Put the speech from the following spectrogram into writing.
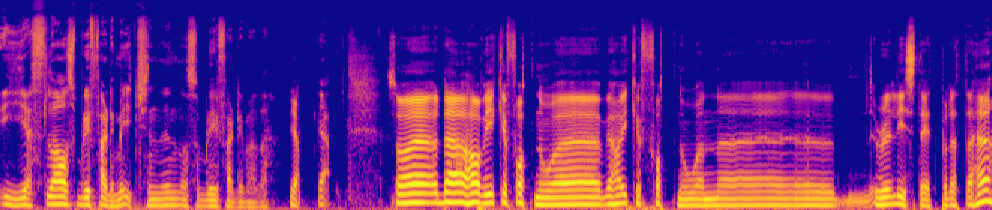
Yes, la oss bli ferdig med itchen din, og så bli ferdig med det. Så eh, der har vi ikke fått noe Vi har ikke fått noen uh, release date på dette her.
